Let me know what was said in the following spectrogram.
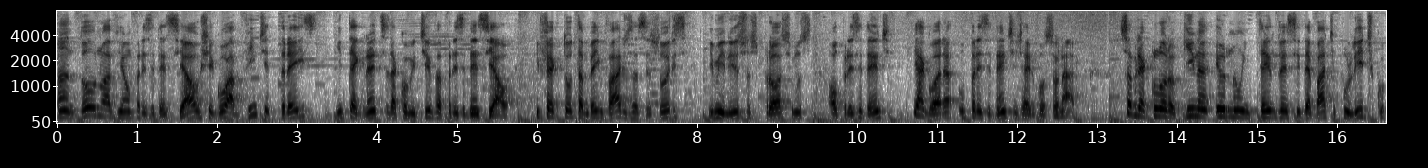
Andou no avião presidencial, chegou a 23 integrantes da comitiva presidencial. Infectou também vários assessores e ministros próximos ao presidente e agora o presidente Jair Bolsonaro. Sobre a cloroquina, eu não entendo esse debate político.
